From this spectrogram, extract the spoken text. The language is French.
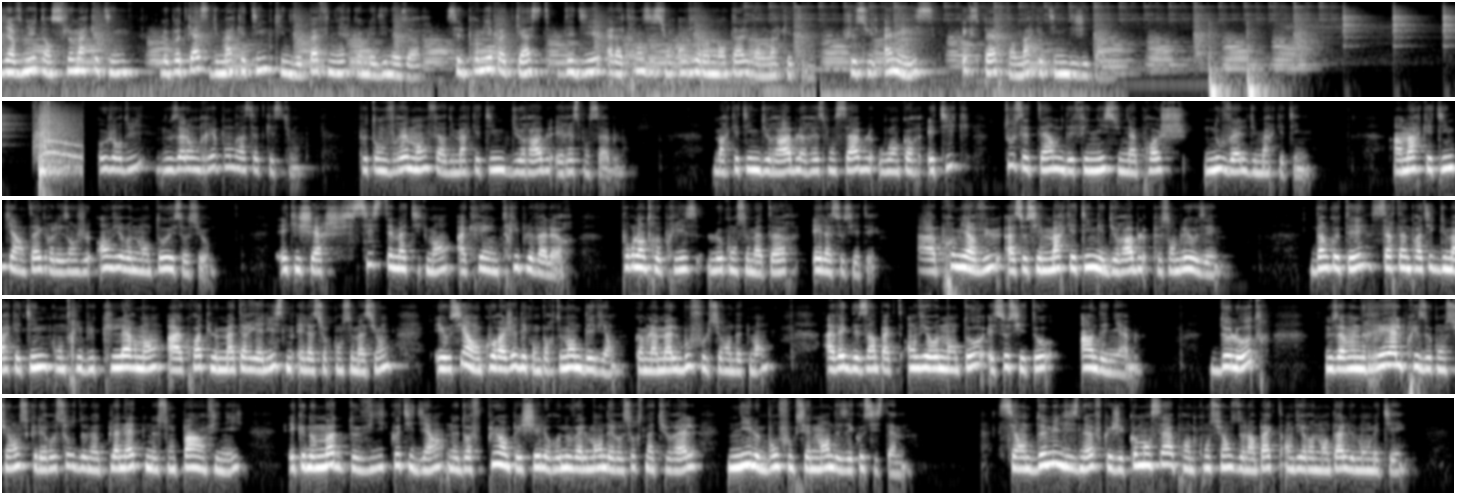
Bienvenue dans Slow Marketing, le podcast du marketing qui ne veut pas finir comme les dinosaures. C'est le premier podcast dédié à la transition environnementale dans le marketing. Je suis Anaïs, experte en marketing digital. Aujourd'hui, nous allons répondre à cette question. Peut-on vraiment faire du marketing durable et responsable? Marketing durable, responsable ou encore éthique, tous ces termes définissent une approche nouvelle du marketing un marketing qui intègre les enjeux environnementaux et sociaux, et qui cherche systématiquement à créer une triple valeur pour l'entreprise, le consommateur et la société. À première vue, associer marketing et durable peut sembler osé. D'un côté, certaines pratiques du marketing contribuent clairement à accroître le matérialisme et la surconsommation, et aussi à encourager des comportements déviants, comme la malbouffe ou le surendettement, avec des impacts environnementaux et sociétaux indéniables. De l'autre, nous avons une réelle prise de conscience que les ressources de notre planète ne sont pas infinies et que nos modes de vie quotidiens ne doivent plus empêcher le renouvellement des ressources naturelles ni le bon fonctionnement des écosystèmes. C'est en 2019 que j'ai commencé à prendre conscience de l'impact environnemental de mon métier.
